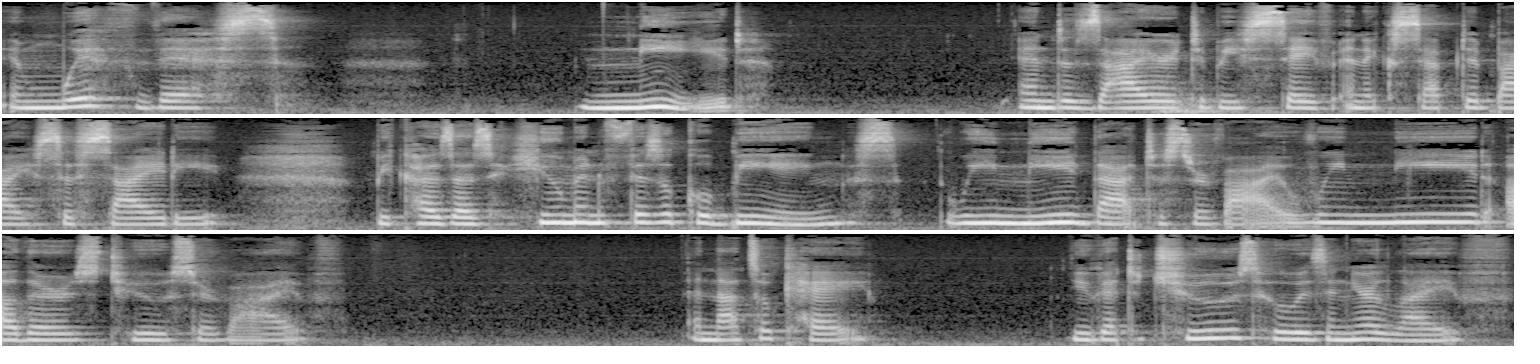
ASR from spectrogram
And with this need and desire to be safe and accepted by society, because as human physical beings, we need that to survive. We need others to survive. And that's okay. You get to choose who is in your life.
